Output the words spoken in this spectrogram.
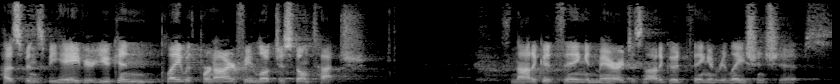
husband's behavior. You can play with pornography. Look, just don't touch. It's not a good thing in marriage, it's not a good thing in relationships.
